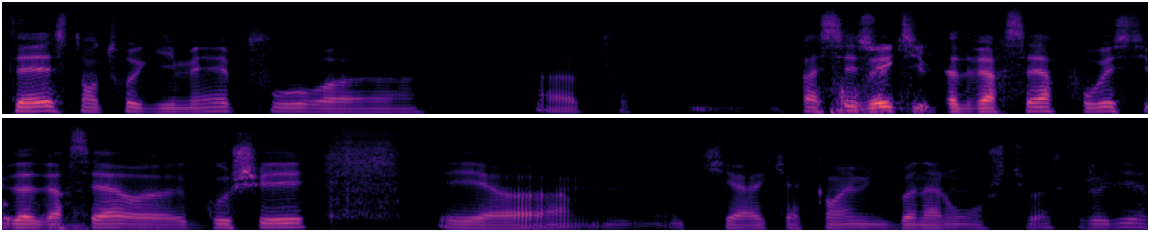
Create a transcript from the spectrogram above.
test entre guillemets pour, euh, euh, pour passer ce type d'adversaire, prouver ce type d'adversaire gaucher et, qui, a, qui a quand même une bonne allonge, tu vois ce que je veux dire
